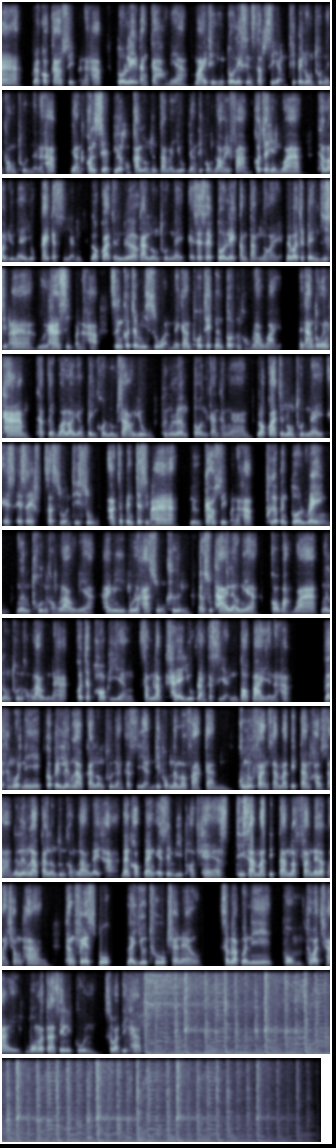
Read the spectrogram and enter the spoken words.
75 แล้วก็ 90 นะครับตัวเลขดังกล่าวเนี่ยหมายถึงตัวเลขสินทรัพย์เสี่ยงที่ไปลงทุนในกองทุนนะครับอย่างคอนเซปต์เรื่องของการลงทุนตามอายุอย่างที่ผมเล่าให้ฟัง ก็จะเห็นว่าถ้าเราอยู่ในอายุใกล้เกษียณ เราก็อาจจะเลือกการลงทุนใน S S F ตัวเลขต่ำๆหน่อย ไม่ว่าจะเป็น 25 หรือ 50 นะครับซึ่งก็จะมีส่วนในการโปรเทคเงินต้นของเราไว้ในทางตรงกันข้าม ถ้าเกิดว่าเรายังเป็นคนหนุ่มสาวอยู่ เพิ่งเริ่มต้นการทำงาน เราก็อาจจะลงทุนใน S S F สัดส่วนที่สูงอาจจะเป็น 75 หรือ 90อะนะครับ เพื่อเป็นตัวเร่งเงินทุนของเราเนี่ยให้มีมูลค่าสูงขึ้น แล้วสุดท้ายแล้วเนี่ยก็หวังว่าเงินลงทุนของเราเนี่ยนะฮะก็จะพอเพียงสำหรับใช้อายุหลังเกษียณต่อไปนะครับและทั้งหมดนี้ก็เป็นเรื่องราวการลงทุนหลังเกษียณที่ผมนำมาฝากกัน คุณผู้ฟังสามารถติดตามข่าวสารและเรื่องราวการลงทุนของเราได้ทาง Bangkok Bank SME Podcast ที่สามารถติดตามรับฟังได้หลากหลายช่องทาง ทั้ง Facebook และ YouTube Channel สำหรับวันนี้ผม ทวัชชัย วงรัตนศิริกุล สวัสดีครับ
